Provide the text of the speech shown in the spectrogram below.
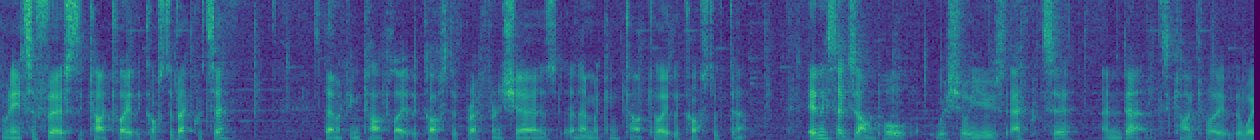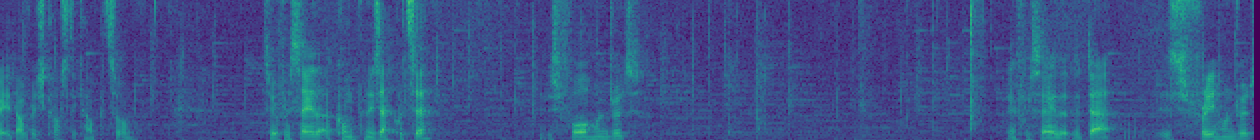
we need to first calculate the cost of equity, then we can calculate the cost of preference shares, and then we can calculate the cost of debt. In this example, we shall use equity and debt to calculate the weighted average cost of capital. So if we say that a company's equity is 400. If we say that the debt is 300,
